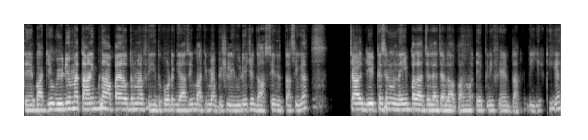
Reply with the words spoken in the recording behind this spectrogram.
ਤੇ ਬਾਕੀ ਉਹ ਵੀਡੀਓ ਮੈਂ ਤਾਂ ਨਹੀਂ ਬਣਾ ਪਾਇਆ, ਉਦੋਂ ਮੈਂ ਫਰੀਦਕੋਟ ਗਿਆ ਸੀ, ਬਾਕੀ ਮੈਂ ਪਿਛਲੀ ਵੀਡੀਓ 'ਚ ਦੱਸ ਹੀ ਦਿੱਤਾ ਸੀਗਾ। ਚੱਲ ਜੇ ਕਿਸੇ ਨੂੰ ਨਹੀਂ ਪਤਾ ਚੱਲਿਆ, ਚੱਲ ਆਪਾਂ ਇੱਕ ਵਾਰੀ ਫੇਰ ਦੱਸ ਦਈਏ, ਠੀਕ ਹੈ?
